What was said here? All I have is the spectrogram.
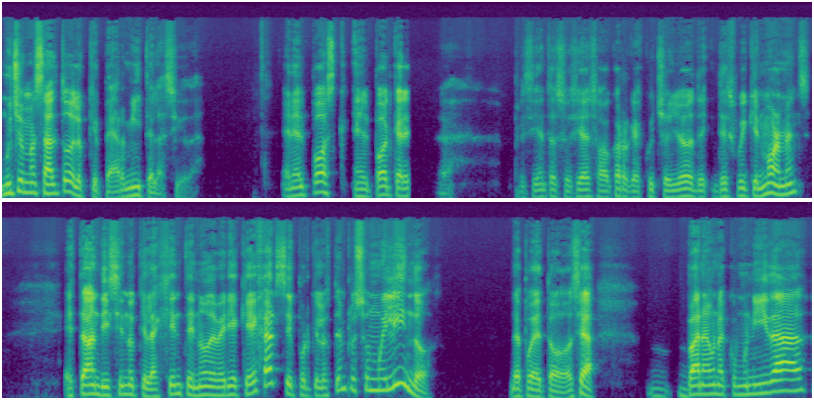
Mucho más alto de lo que permite la ciudad. En el, post, en el podcast, la presidenta de Sociedad de Socorro que escucho yo, This Week in Mormons, estaban diciendo que la gente no debería quejarse porque los templos son muy lindos, después de todo. O sea, van a una comunidad,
